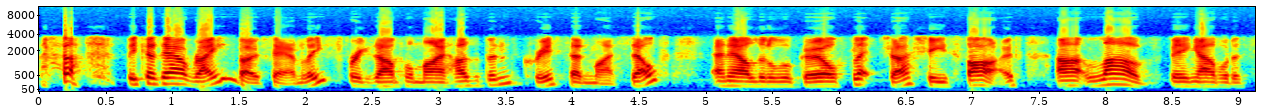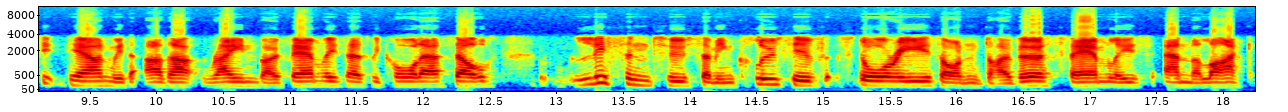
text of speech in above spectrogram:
because our rainbow families, for example, my husband, Chris, and myself, and our little girl, Fletcher, she's five, uh, love being able to sit down with other rainbow families, as we call ourselves, listen to some inclusive stories on diverse families and the like,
